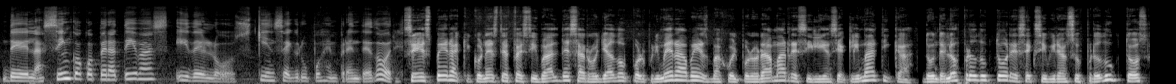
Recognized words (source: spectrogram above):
de las cinco cooperativas y de los 15 grupos emprendedores. Se espera que con este festival desarrollado por primera vez bajo el programa Resiliencia Climática, donde los productores exhibirán sus productos,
